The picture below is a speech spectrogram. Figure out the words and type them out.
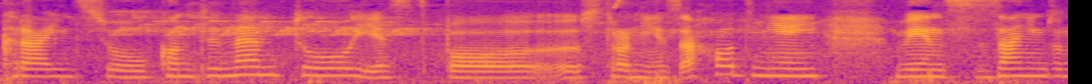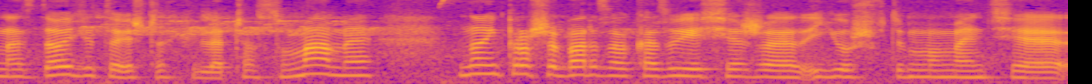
krańcu kontynentu, jest po stronie zachodniej, więc zanim do nas dojdzie, to jeszcze chwilę czasu mamy. No i proszę bardzo, okazuje się, że już w tym momencie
